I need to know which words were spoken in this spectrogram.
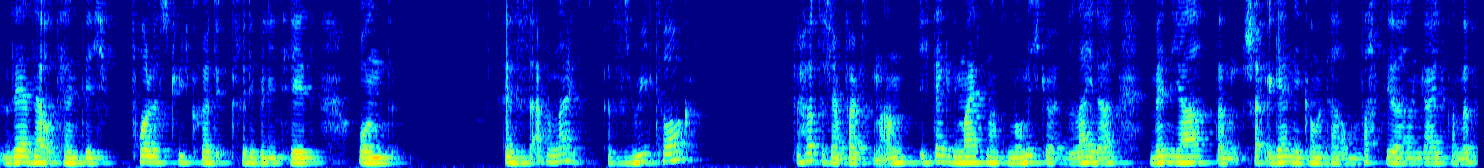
Sehr, sehr authentisch, volle Street-Kredibilität und es ist einfach nice. Es ist Real Talk. Hört sich am besten an. Ich denke, die meisten haben es noch nicht gehört, leider. Wenn ja, dann schreibt mir gerne in die Kommentare, was ihr daran geil fandet.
